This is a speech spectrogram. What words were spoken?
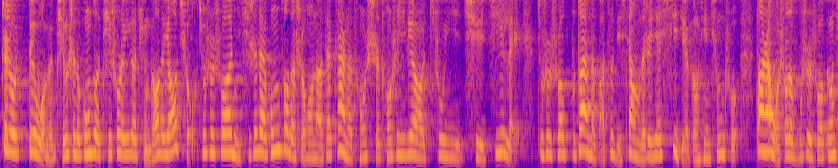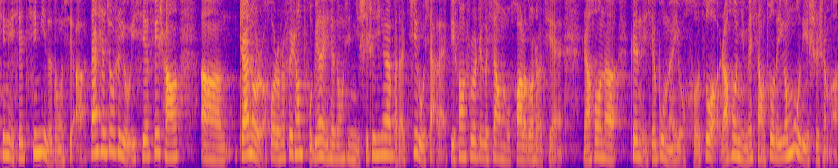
这就对我们平时的工作提出了一个挺高的要求，就是说，你其实，在工作的时候呢，在干的同时，同时一定要注意去积累，就是说，不断的把自己项目的这些细节更新清楚。当然，我说的不是说更新那些机密的东西啊，但是就是有一些非常嗯 general 或者说非常普遍的一些东西，你其实应该把它记录下来。比方说，这个项目花了多少钱，然后呢，跟哪些部门有合作，然后你们想做的一个目的是什么，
